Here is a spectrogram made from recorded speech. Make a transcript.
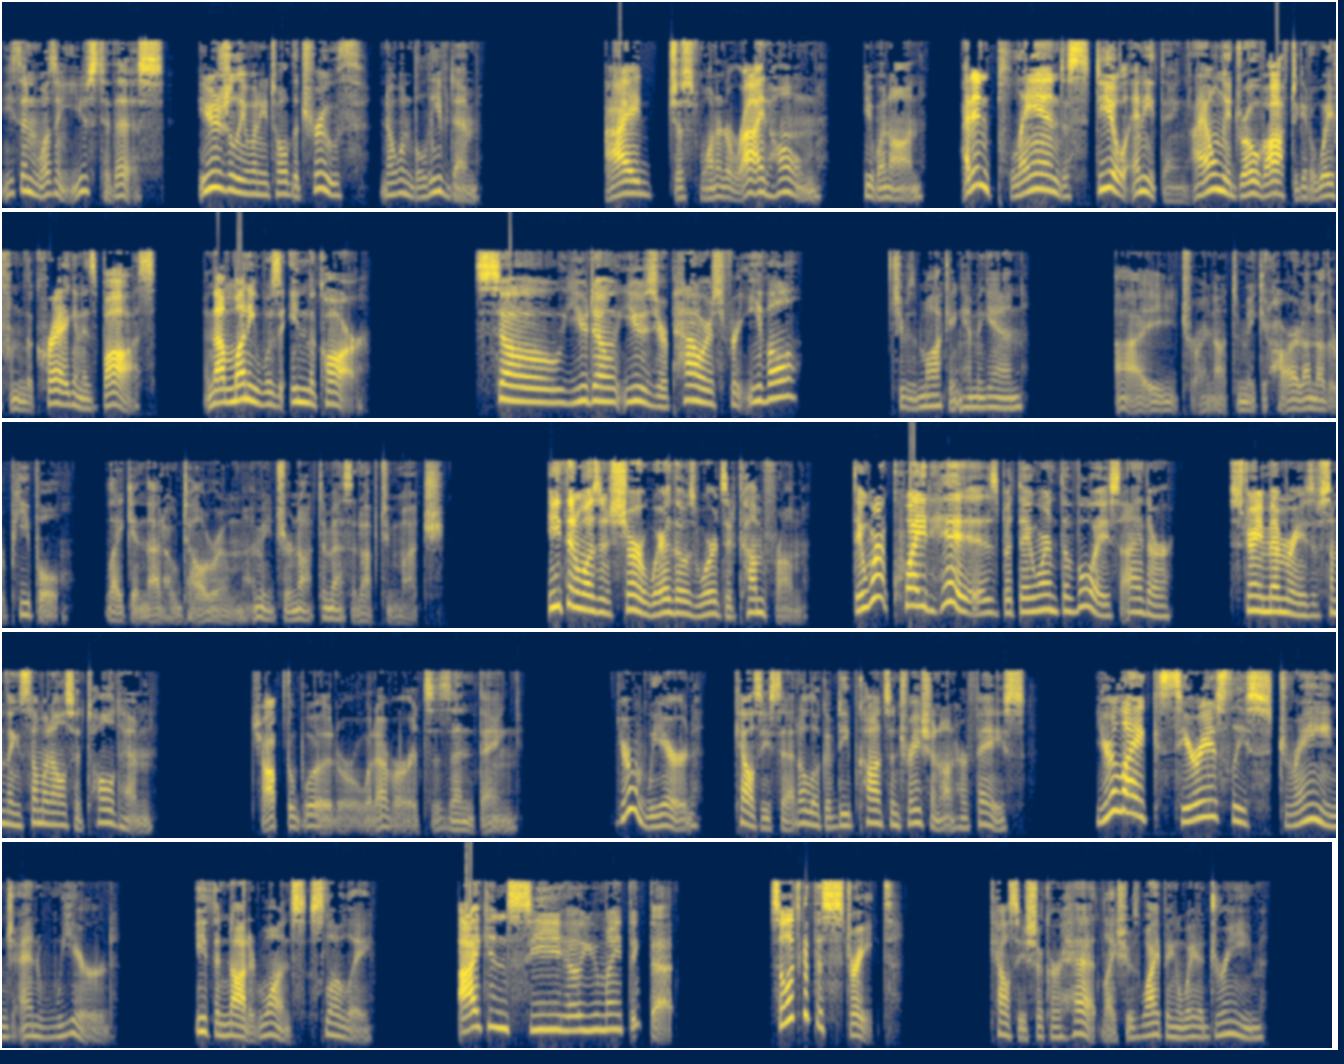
Ethan wasn't used to this. Usually, when he told the truth, no one believed him. I just wanted a ride home, he went on. I didn't plan to steal anything. I only drove off to get away from the Craig and his boss, and that money was in the car. So, you don't use your powers for evil? She was mocking him again. I try not to make it hard on other people, like in that hotel room. I made sure not to mess it up too much. Ethan wasn't sure where those words had come from. They weren't quite his, but they weren't the voice either. Stray memories of something someone else had told him. Chop the wood or whatever, it's a Zen thing. You're weird, Kelsie said, a look of deep concentration on her face. You're like seriously strange and weird. Ethan nodded once, slowly. I can see how you might think that. So let's get this straight. Kelsie shook her head like she was wiping away a dream.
